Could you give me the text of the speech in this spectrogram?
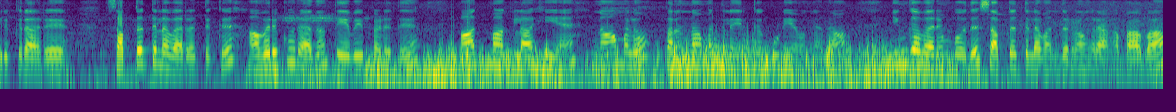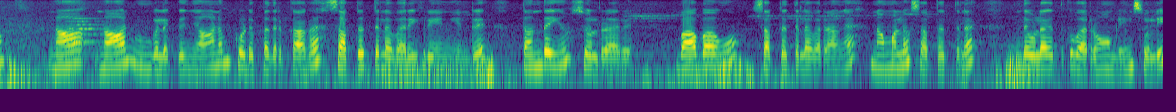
இருக்கிறாரு. சப்தத்தில் வர்றதுக்கு அவருக்கும் ரதம் தேவைப்படுது. ஆத்மாக்களாகிய நாமளும் பரந்தாமத்தில் இருக்கக்கூடியவங்க தான். இங்கே வரும்போது சப்தத்தில் வந்துடுறோங்கிறாங்க பாபா. நான் நான் உங்களுக்கு ஞானம் கொடுப்பதற்காக சப்தத்தில் வருகிறேன் என்று தந்தையும் சொல்கிறாரு பாபாவும் சப்தத்தில் வர்றாங்க. நம்மளும் சப்தத்தில் இந்த உலகத்துக்கு வர்றோம் அப்படின்னு சொல்லி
